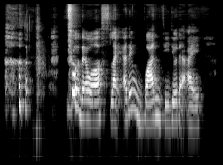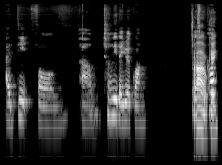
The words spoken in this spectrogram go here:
so there was like I think one video that I I did from um 城里的月光. It's Ah, because okay.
